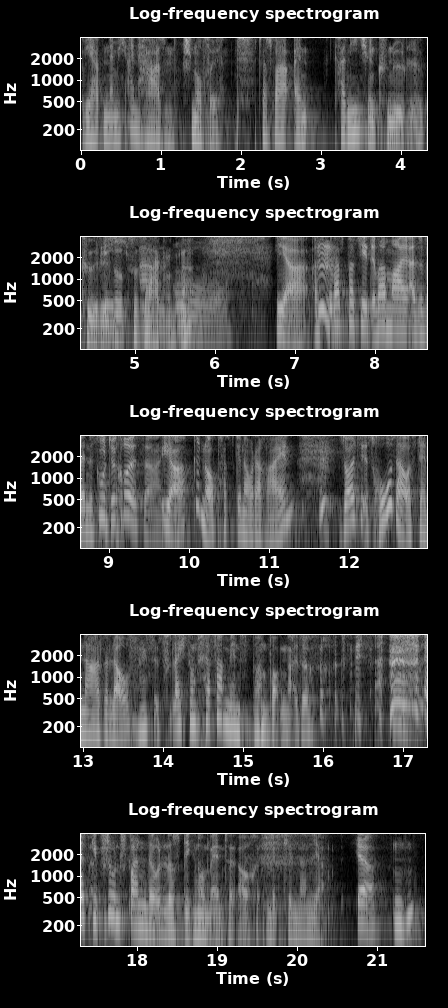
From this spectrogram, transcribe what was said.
wir hatten nämlich einen Hasenschnuffel. Das war ein Kaninchenknödel, Ködel ich sozusagen. An, ne? oh. Ne? Ja, also hm. was passiert immer mal, also wenn es gute Größe. Einfach. Ja, genau, passt genau da rein. Sollte es rosa aus der Nase laufen, es ist vielleicht so ein Pfefferminzbonbon. Also es gibt schon spannende und lustige Momente auch mit Kindern, ja. Ja. Mhm.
